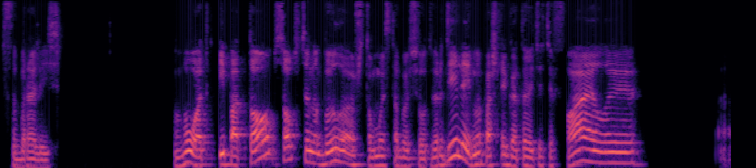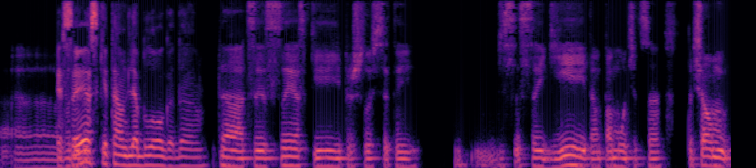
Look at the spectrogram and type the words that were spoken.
собрались. Вот. И потом, собственно, было, что мы с тобой все утвердили, и мы пошли готовить эти файлы. э, CSS-ки там для блога, да. да, CSS, и пришлось с этой с, с EGA там помучиться. Причем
